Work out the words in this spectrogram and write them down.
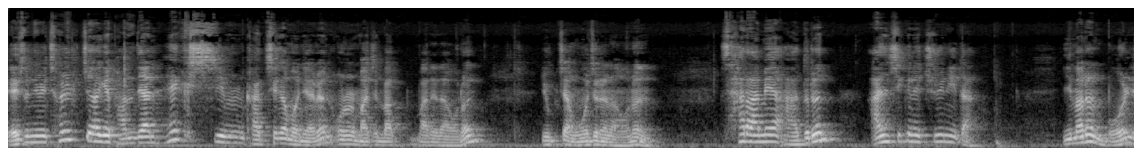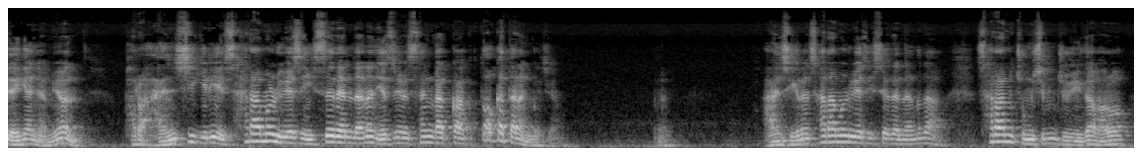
예수님이 철저하게 반대한 핵심 가치가 뭐냐면 오늘 마지막 말에 나오는 6장 5절에 나오는 사람의 아들은 안식일의 주인이다. 이 말은 뭘 얘기하냐면 바로 안식일이 사람을 위해서 있어야 된다는 예수님의 생각과 똑같다는 거죠. 안식일은 사람을 위해서 있어야 된다는 거다. 사람 중심주의가 바로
